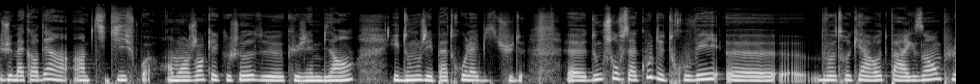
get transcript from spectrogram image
je vais m'accorder un, petit kiff quoi en mangeant quelque chose euh, que j'aime bien et dont j'ai pas trop l'habitude. Euh, donc je trouve ça cool de trouver euh, votre carotte par exemple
